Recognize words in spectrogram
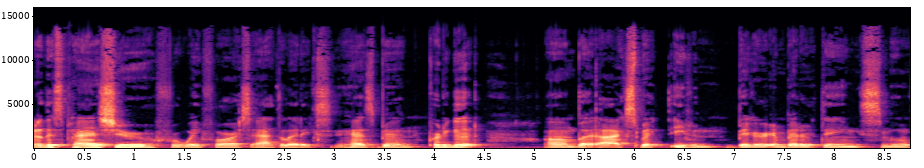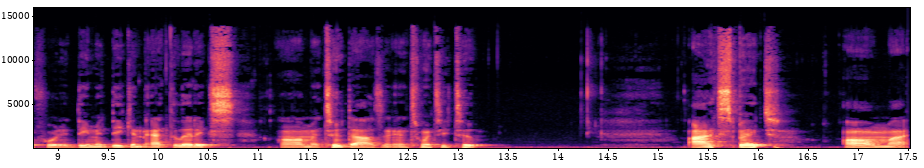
you know, this past year for Wake Forest athletics has been pretty good. Um, but I expect even bigger and better things moving for the Demon Deacon athletics um, in 2022. I expect all my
